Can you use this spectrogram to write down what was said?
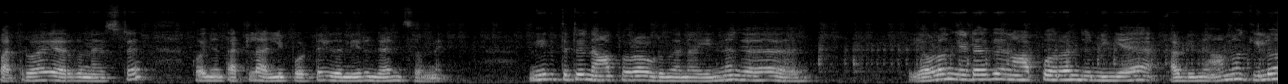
பத்து ரூபாயா இருக்குன்னு நினச்சிட்டு கொஞ்சம் தட்டில் அள்ளி போட்டு இதை நிறுங்கன்னு சொன்னேன். நிறுத்துட்டு நாற்பது ரூபா விடுங்க. நான் என்னங்க? எவ்வளோன்னு கேட்டதுக்கு நாற்பது ரூபான்னு சொன்னீங்க? அப்படின்னு ஆமாம் கிலோ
